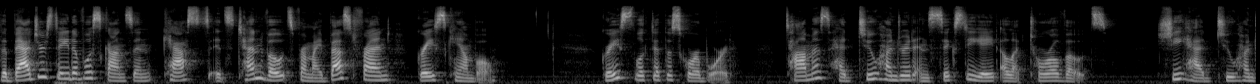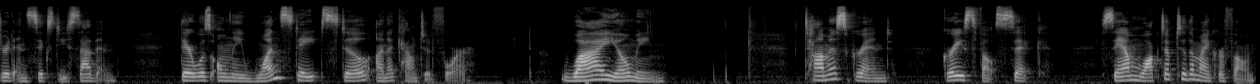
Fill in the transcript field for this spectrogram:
The Badger state of Wisconsin casts its 10 votes for my best friend, Grace Campbell. Grace looked at the scoreboard. Thomas had 268 electoral votes. She had 267. There was only one state still unaccounted for. Wyoming. Thomas grinned. Grace felt sick. Sam walked up to the microphone.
